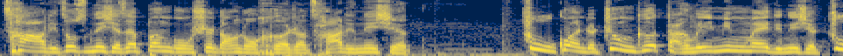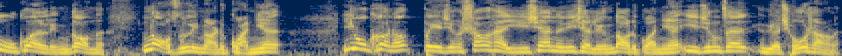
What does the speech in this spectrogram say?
差的就是那些在办公室当中喝着茶的那些主管着整个单位命脉的那些主管领导们脑子里面的观念，有可能北京、上海一线的那些领导的观念已经在月球上了，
